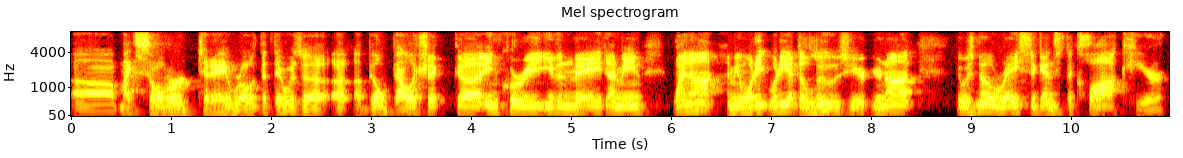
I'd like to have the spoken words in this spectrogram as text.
Uh, Mike Silver today wrote that there was a, a, a Bill Belichick uh, inquiry even made. I mean, why not? I mean, what do you, what do you have to lose? You're, you're not. There was no race against the clock here.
